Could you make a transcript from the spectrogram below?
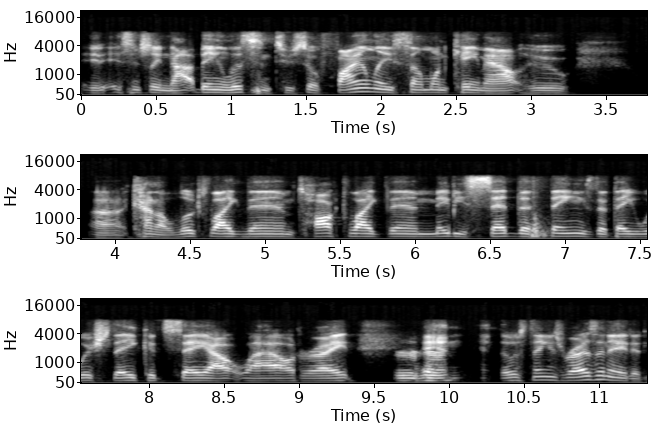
essentially not being listened to. So finally, someone came out who uh, kind of looked like them, talked like them, maybe said the things that they wish they could say out loud, right? Mm-hmm. And, and, those things resonated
